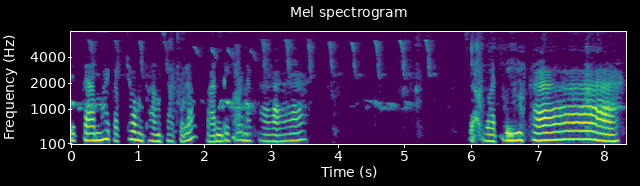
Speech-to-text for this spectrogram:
ติดตามให้กับช่องทางสากุระฝันด้วยนะคะ สวัสดีค่ะ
